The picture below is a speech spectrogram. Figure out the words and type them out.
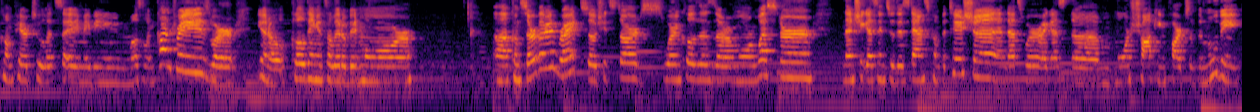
Compared to let's say maybe Muslim countries where you know clothing is a little bit more uh, conservative, right? So she starts wearing clothes that are more Western. Then she gets into this dance competition, and that's where I guess the more shocking parts of the movie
